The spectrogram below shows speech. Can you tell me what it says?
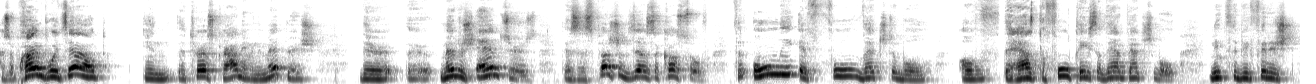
As Chaim points out in the Teres Kohanim in the Medrash, the, the Medrash answers, there's a special Gzeres Kosov that only a full vegetable of that has the full taste of that vegetable needs to be finished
